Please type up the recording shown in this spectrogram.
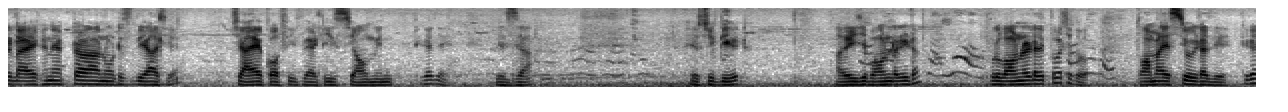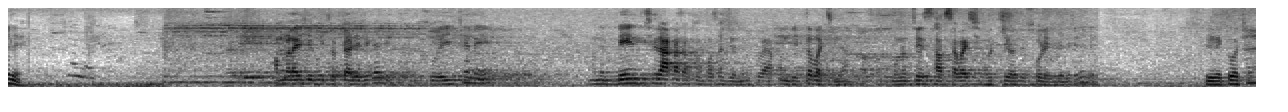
একটা এখানে একটা নোটিশ দেওয়া আছে, চায়ে কফি প্যাটিস চাউমিন, ঠিক আছে? পিৎজা হচ্ছে গেট আর এই যে বাউন্ডারিটা পুরো বাউন্ডারিটা দেখতে পাচ্ছ তো? তো আমরা এসছি ওইটা দিয়ে, ঠিক আছে? আমরা এই যে ভিতরটা আছে, ঠিক আছে? তো এইখানে মানে বেঞ্চ রাখা থাকতো বসার জন্য, তো এখন দেখতে পাচ্ছি না। মনে হচ্ছে সাফ সাফাই হচ্ছে হয়তো সরে গেছে, ঠিক আছে? দেখতে পাচ্ছেন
